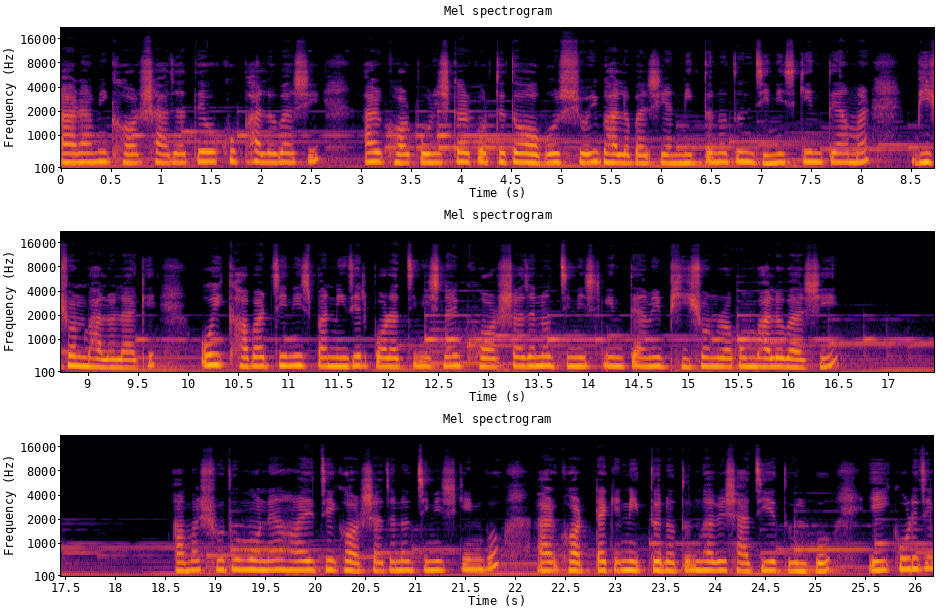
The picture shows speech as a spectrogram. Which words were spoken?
আর আমি ঘর সাজাতেও খুব ভালোবাসি। আর ঘর পরিষ্কার করতে তো অবশ্যই ভালোবাসি। আর নিত্য নতুন জিনিস কিনতে আমার ভীষণ ভালো লাগে। ওই খাবার জিনিস বা নিজের পড়ার জিনিস নয়, ঘর সাজানোর জিনিস কিনতে আমি ভীষণ রকম ভালোবাসি। আমার শুধু মনে হয় যে ঘর সাজানোর জিনিস কিনবো আর ঘরটাকে নিত্য নতুনভাবে সাজিয়ে তুলবো। এই করে যে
